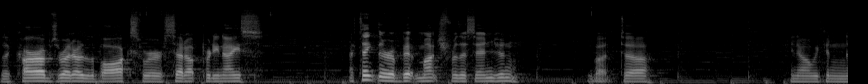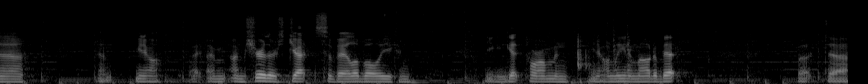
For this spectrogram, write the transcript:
The carbs right out of the box were set up pretty nice. I think they're a bit much for this engine, but uh, you know we can. Uh, um, you know, I, I'm, I'm sure there's jets available. You can you can get for them and you know lean them out a bit. But uh,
